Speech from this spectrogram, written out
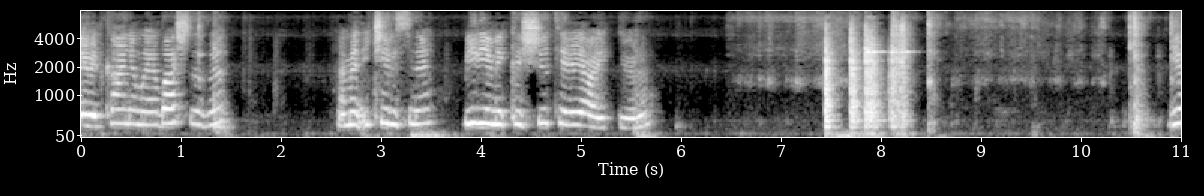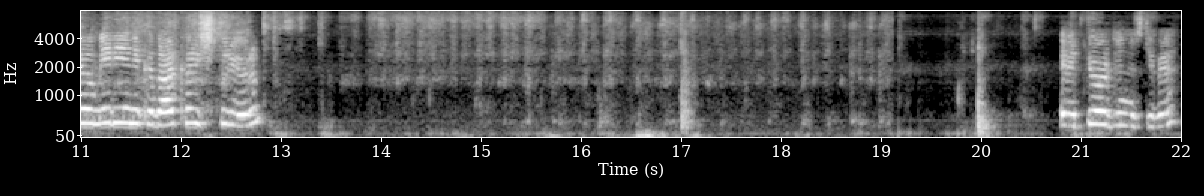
Evet kaynamaya başladı. Hemen içerisine bir yemek kaşığı tereyağı ekliyorum. Yağım eriyene kadar karıştırıyorum. Evet gördüğünüz gibi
